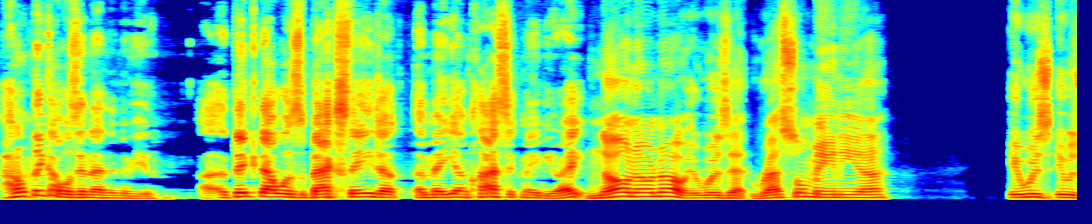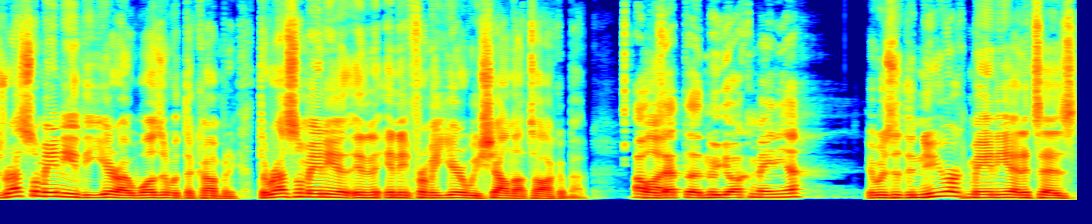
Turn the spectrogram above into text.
I don't think I was in that interview. I think that was backstage at a Mae Young Classic, maybe, right? No, no, no. It was at WrestleMania. It was it was WrestleMania the year I wasn't with the company. The WrestleMania in, in it from a year we shall not talk about. Oh, was that the New York Mania? It was at the New York Mania, and it says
